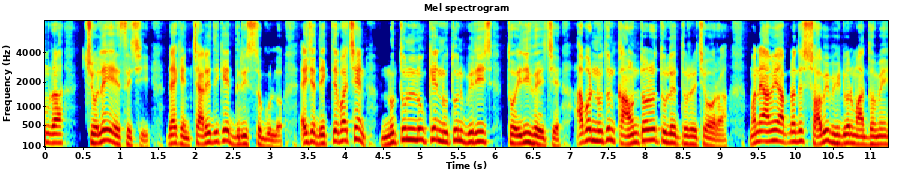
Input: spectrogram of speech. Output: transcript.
আমরা চলে এসেছি। দেখেন চারিদিকে দৃশ্যগুলো। এই যে দেখতে পাচ্ছেন, নতুন লুকে নতুন ব্রিজ তৈরি হয়েছে। আবার নতুন কাউন্টারও তুলে ধরেছে ওরা। মানে আমি আপনাদের সবই ভিডিওর মাধ্যমে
